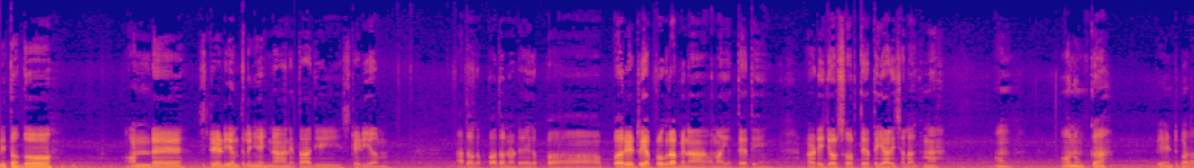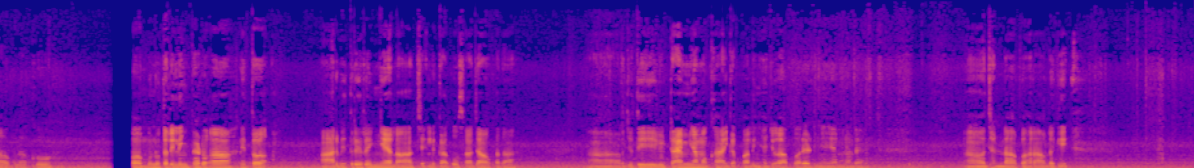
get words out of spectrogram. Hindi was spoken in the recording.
ᱱᱤᱛᱚᱜ ᱫᱚ ᱚᱸᱰᱮ ᱥᱴᱮᱰᱤᱭᱟᱢ ᱛᱮᱞᱤᱧ ᱦᱮᱡ ᱮᱱᱟ ᱱᱮᱛᱟᱡᱤ ᱥᱴᱮᱰᱤᱭᱟᱢ ᱟᱫᱚ ᱜᱟᱯᱟ ᱫᱚ ᱱᱚᱰᱮ ᱜᱟᱯᱟ ᱯᱮᱨᱮᱰ ᱨᱮᱭᱟᱜ ᱯᱨᱳᱜᱨᱟᱢ ᱢᱮᱱᱟᱜᱼᱟ ᱚᱱᱟ ᱤᱭᱟᱹᱛᱮ ᱛᱮᱦᱮᱧ ᱟᱹᱰᱤ ᱡᱳᱨᱥᱳᱨ ᱛᱮ ᱛᱮᱭᱟᱨᱤ ᱪᱟᱞᱟᱜ ᱠᱟᱱᱟ ᱚᱱᱚᱝᱠᱟ ᱯᱮᱱᱴ ᱵᱟᱲᱟᱣ ᱠᱟᱫᱟ ᱠᱚ ᱵᱩᱱᱩ ᱛᱟᱹᱞᱤᱧ ᱞᱤᱧ ᱯᱷᱮᱰᱚᱜᱼᱟ ᱱᱤᱛᱚᱜ ᱟᱨ ᱵᱷᱤᱛᱨᱤ ᱨᱤᱧ ᱧᱮᱞᱟ ᱪᱮᱫ ᱞᱮᱠᱟ ᱠᱚ ᱥᱟᱡᱟᱣ ᱠᱟᱫᱟ और जुदी टाइम नामक खाई गप्पा लिंग हजुआ परेड नोडे झंडा पहराव लगी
